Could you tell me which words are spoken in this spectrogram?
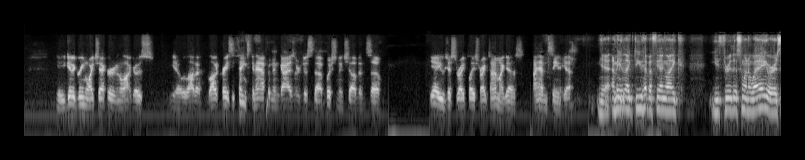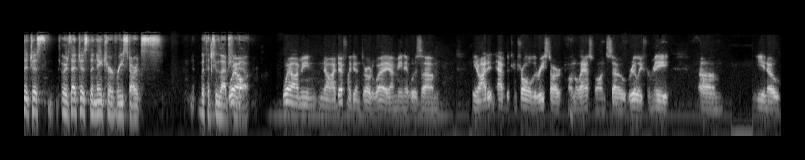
you, know, you get a green white checker, and a lot goes. You know, a lot of a lot of crazy things can happen, and guys are just uh, pushing and shoving. So, yeah, he was just the right place, right time. I guess I haven't seen it yet. Yeah, I mean, like, do you have a feeling like? you threw this one away, or is it just, or is that just the nature of restarts with a two lap well, shootout? Well, I mean, no, I definitely didn't throw it away. I mean, it was, um, you know, I didn't have the control of the restart on the last one, so really for me, um, you know,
